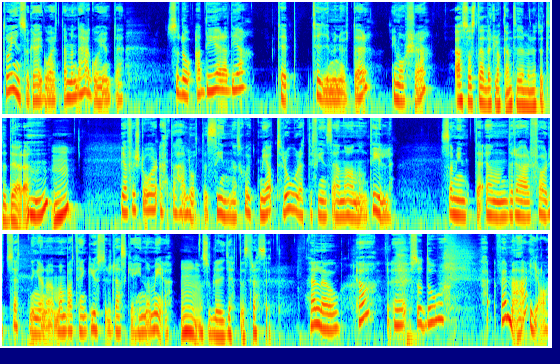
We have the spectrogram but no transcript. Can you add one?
då insåg jag igår att nej, men det här går ju inte. Så då adderade jag typ 10 minuter i morse. Alltså ställde klockan tio minuter tidigare. Mm. Mm. Jag förstår att det här låter sinnessjukt. Men jag tror att det finns en och annan till. Som inte ändrar förutsättningarna. Man bara tänker just det, där ska jag hinna med. Mm, och så blir det jättestressigt. Hello. Ja, eh, så då, vem är jag?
